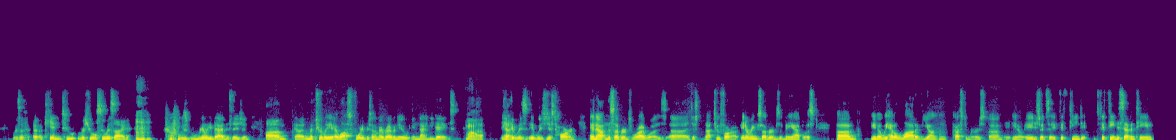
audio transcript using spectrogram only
was a, a akin to ritual suicide. Mm-hmm. it was a really bad decision. Um, uh, literally, I lost 40% of my revenue in 90 days. Wow. Uh, yeah, it was it was just hard. And out in the suburbs where I was, uh, just not too far out, inner ring suburbs of Minneapolis, um, you know, we had a lot of young customers, um, you know, aged I'd say 15 to 15 to 17.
